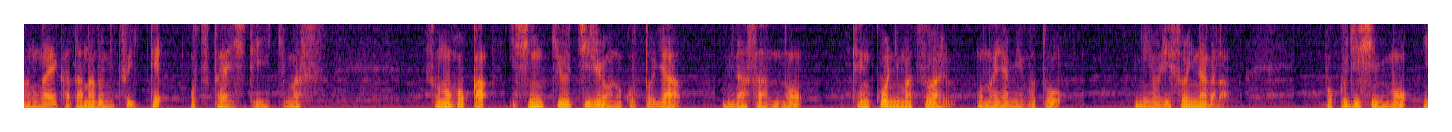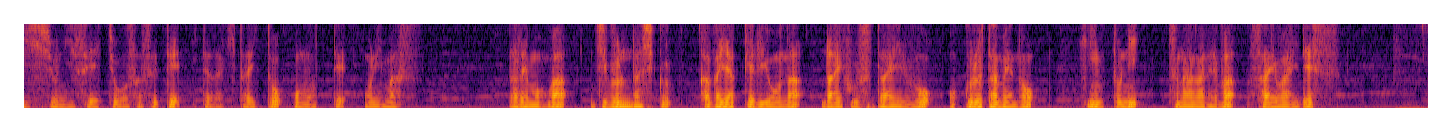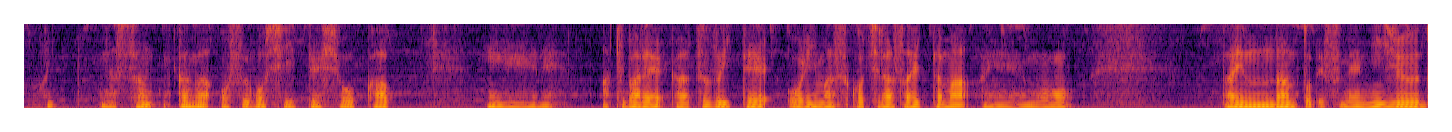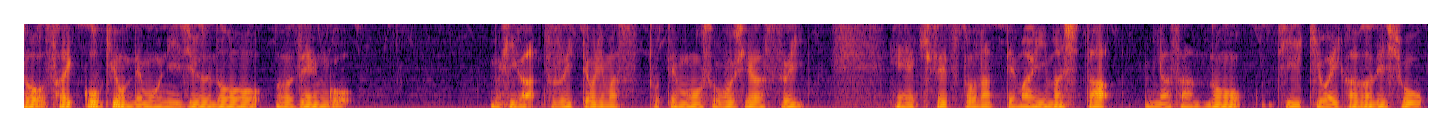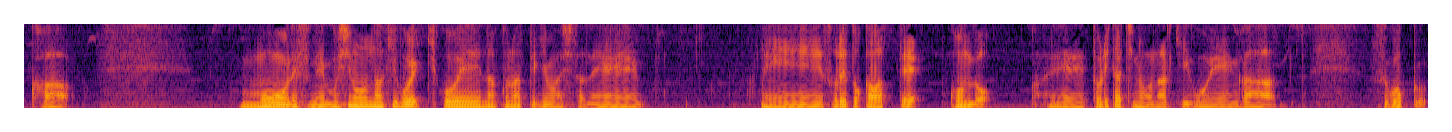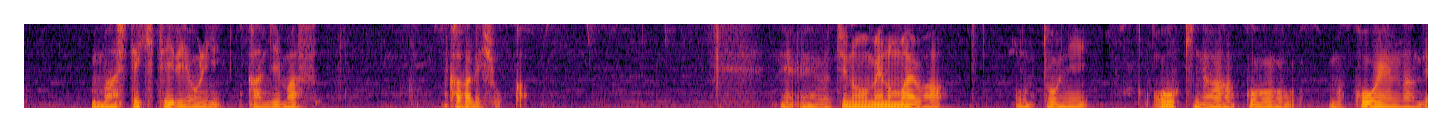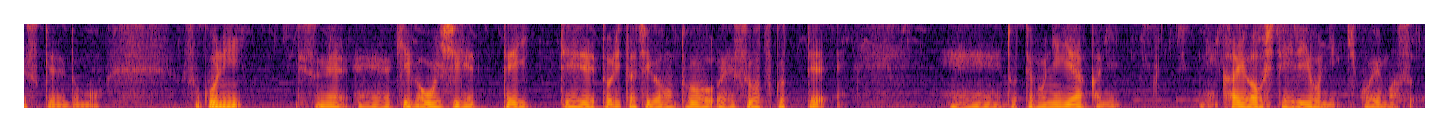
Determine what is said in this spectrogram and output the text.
考え方などについてお伝えしていきますその他鍼灸治療のことや皆さんの健康にまつわるお悩み事に寄り添いながら僕自身も一緒に成長させていただきたいと思っております誰もが自分らしく輝けるようなライフスタイルを送るためのヒントにつながれば幸いです。皆さんいかがお過ごしでしょうか？えーね、秋晴れが続いております。こちら埼玉、えー、もう、だんだんとですね、20度、最高気温でも20度前後の日が続いております。とても過ごしやすいえー、季節となってまいりました。皆さんの地域はいかがでしょうか？もうですね、虫の鳴き声聞こえなくなってきましたね。えー、それと変わって今度、えー、鳥たちの鳴き声がすごく増してきているように感じます。いかがでしょうか、ねえー、うちの目の前は本当に大きなこう、まあ、公園なんですけれどもそこにですね、えー、木が生い茂っていて鳥たちが本当、えー、巣を作って、えー、とても賑やかに、ね、会話をしているように聞こえます。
